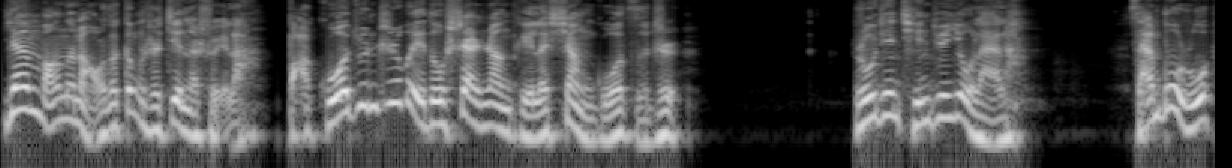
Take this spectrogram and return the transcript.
燕王的脑子更是进了水了，把国君之位都禅让给了相国子之。如今秦军又来了，咱不如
